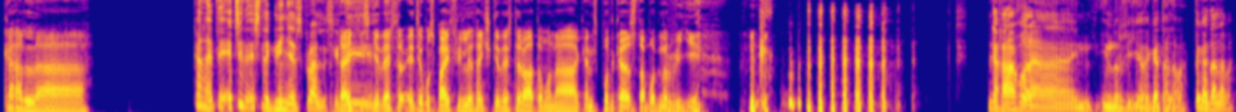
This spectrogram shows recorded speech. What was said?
Καλά. Καλά, έτσι, έτσι, έτσι δεν γκρίνιαζε προάλλες. Θα γιατί... έχεις και δεύτερο, έτσι όπως πάει, φίλε, θα έχεις και δεύτερο άτομο να κάνεις podcast από την Νορβηγία. Μια χαρά χώρα είναι η Νορβηγία, δεν κατάλαβα. Δεν κατάλαβα.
